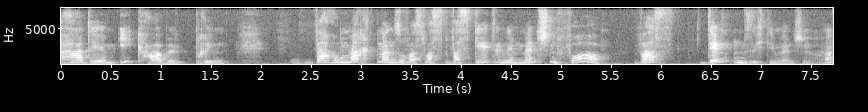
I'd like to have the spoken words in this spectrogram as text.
HDMI-Kabel bringen? Warum macht man sowas? Was, was geht in den Menschen vor? Was denken sich die Menschen? hä?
